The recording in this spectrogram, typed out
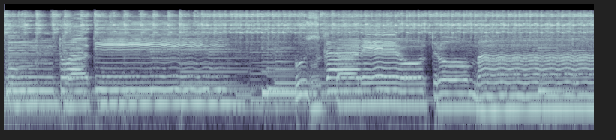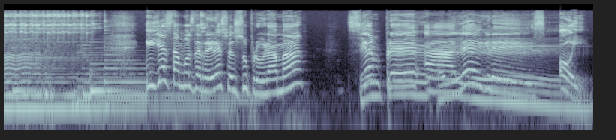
junto a ti. Buscaré otro mar. Y ya estamos de regreso en su programa. Siempre, Siempre alegres. alegres. Hoy,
